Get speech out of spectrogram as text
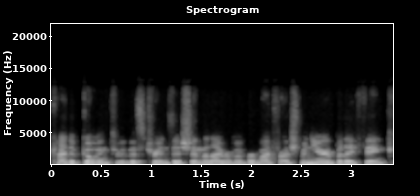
kind of going through this transition that I remember my freshman year. But I think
